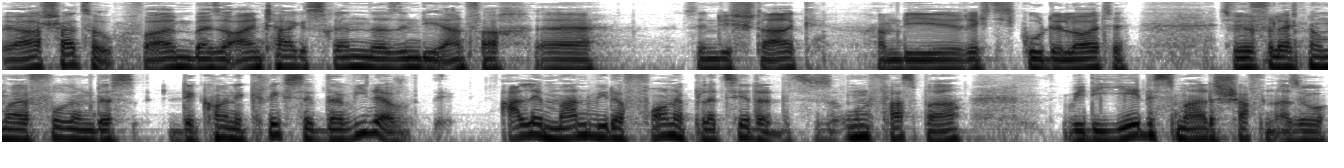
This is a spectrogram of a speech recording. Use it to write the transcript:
Ja, scheint so. Vor allem bei so Eintagesrennen, da sind die einfach, äh, sind die stark, haben die richtig gute Leute. Ich will vielleicht nochmal hervorheben, dass der Conny Quickstep da wieder alle Mann wieder vorne platziert hat. Das ist unfassbar, wie die jedes Mal das schaffen. Also,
